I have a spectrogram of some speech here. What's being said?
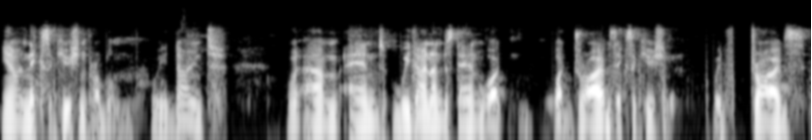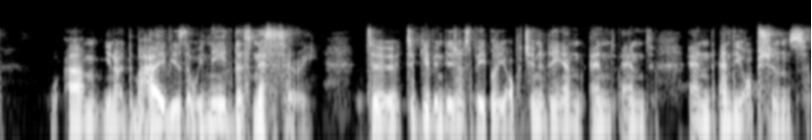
you know, an execution problem. We don't, um, and we don't understand what what drives execution, which drives, um, you know, the behaviours that we need that's necessary to to give Indigenous people the opportunity and and and and and the options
